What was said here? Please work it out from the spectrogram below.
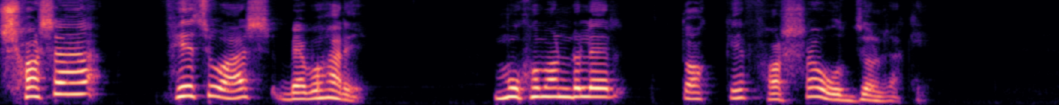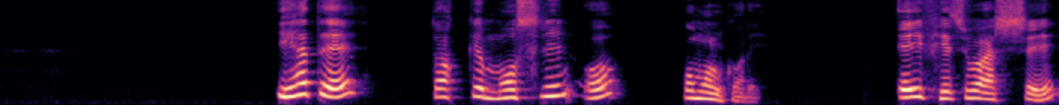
শশা ফেস ওয়াশ ব্যবহারে মুখমণ্ডলের ত্বককে ফর্সা উজ্জ্বল রাখে। ইহাতে ত্বককে মসৃণ ও কোমল করে। এই ফেসওয়াশে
